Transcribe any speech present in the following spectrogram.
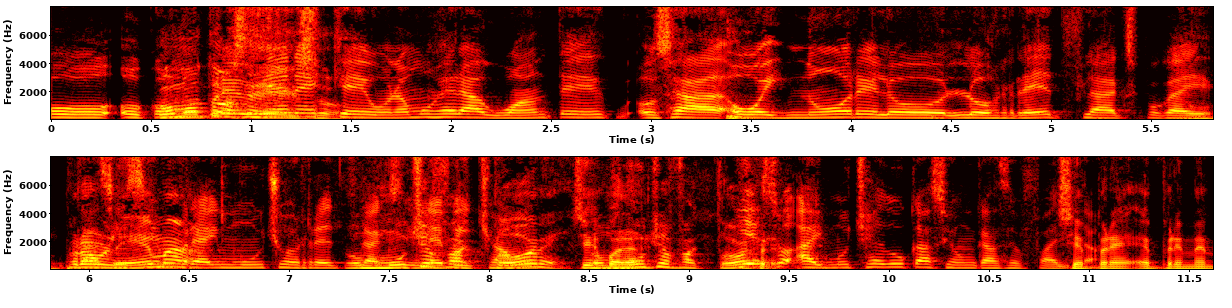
O, o ¿Cómo cómo, tú haces previenes eso? que una mujer aguante, o sea, o ignore lo- los red flags, porque hay, casi Problema. siempre hay muchos red Son flags. y muchos le pichamos. factores. Sí, son pero- muchos Y eso hay mucha educación que hace falta. Siempre, el primer-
